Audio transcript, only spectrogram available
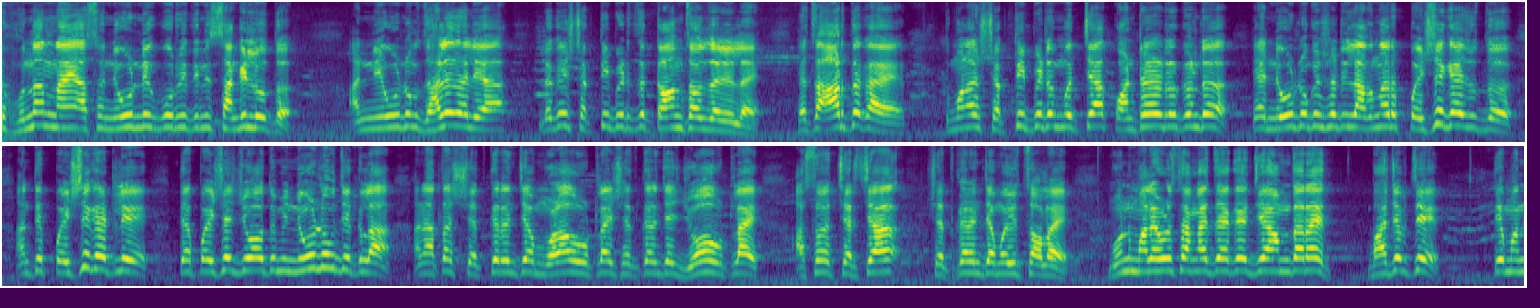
होणार नाही असं निवडणुकीपूर्वी त्यांनी सांगितलं होतं. आणि निवडणूक झाल्या झाल्या लगेच शक्तीपीठचं काम चालू झालेलं आहे. याचा अर्थ काय? तुम्हाला शक्तीपीठमधच्या कॉन्ट्रॅक्टरकडं या निवडणुकीसाठी लागणारं पैसे घ्यायचं होतं. आणि ते पैसे घेतले त्या पैशात जेव्हा तुम्ही निवडणूक जिंकला आणि आता शेतकऱ्यांच्या मुळावर उठलाय शेतकऱ्यांच्या जीवावर उठलाय असं चर्चा शेतकऱ्यांच्या मध्ये चालू आहे. म्हणून मला एवढं सांगायचं आहे की जे आमदार आहेत भाजपचे ते म्हण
